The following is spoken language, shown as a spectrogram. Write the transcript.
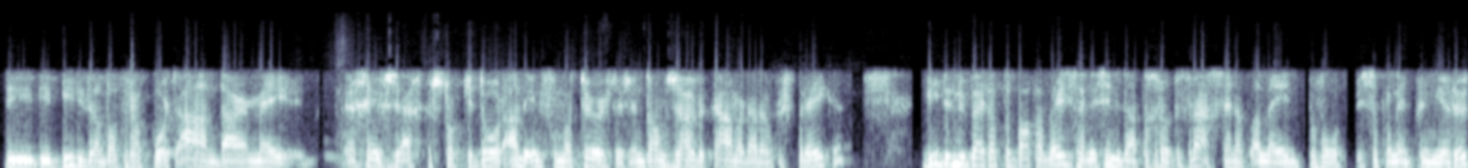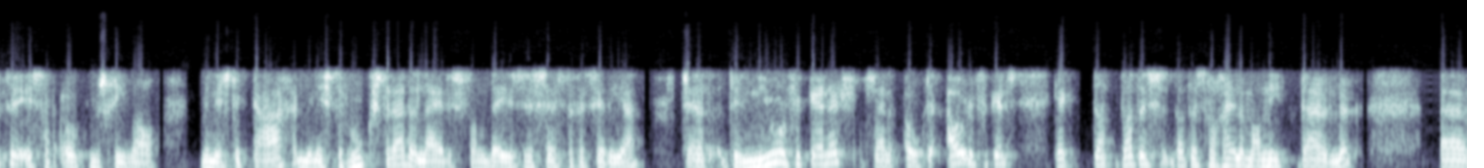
Die, die bieden dan dat rapport aan. Daarmee geven ze eigenlijk het stokje door aan de informateurs dus. En dan zou de Kamer daarover spreken. Wie er nu bij dat debat aanwezig zijn, is inderdaad de grote vraag. Zijn dat alleen, bijvoorbeeld, is dat alleen premier Rutte? Is dat ook misschien wel minister Kaag en minister Hoekstra, de leiders van D66 en CDA? Zijn dat de nieuwe verkenners of zijn dat ook de oude verkenners? Kijk, dat, dat, is, dat is nog helemaal niet duidelijk. Uh,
